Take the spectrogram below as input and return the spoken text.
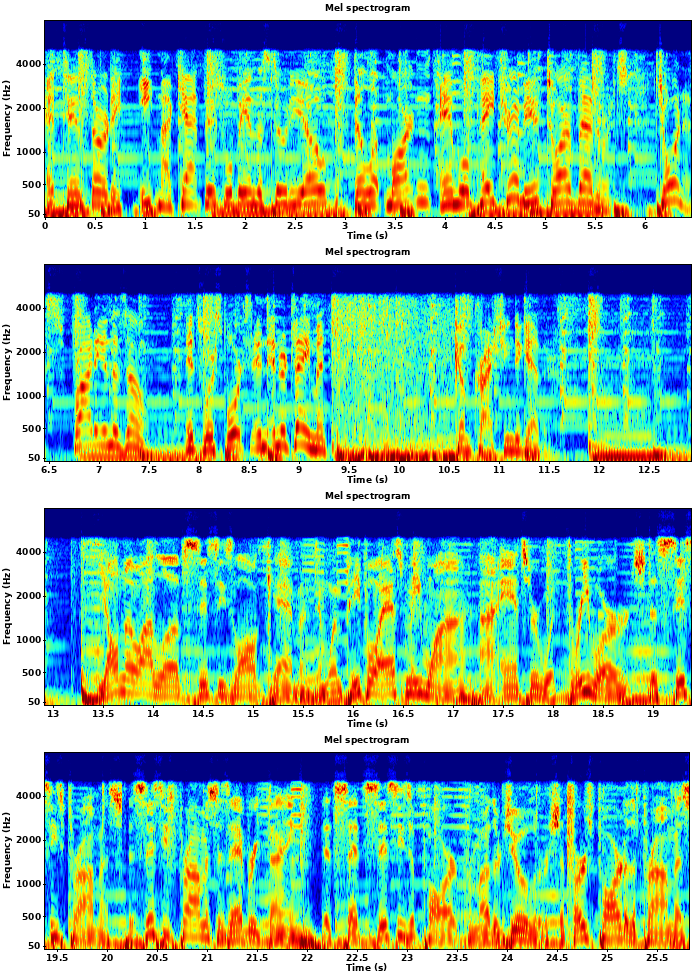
at 10:30. Eat My Catfish will be in the studio, Philip Martin, and we'll pay tribute to our veterans. Join us Friday in the zone. It's where sports and entertainment come crashing together. Y'all know I love Sissy's Log Cabin, and when people ask me why, I answer with three words the Sissy's Promise. The Sissy's Promise is everything that sets Sissy's apart from other jewelers. The first part of the promise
